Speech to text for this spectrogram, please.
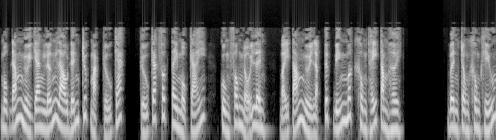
Một đám người gan lớn lao đến trước mặt cửu cát, cửu cát phất tay một cái, cùng phong nổi lên, bảy tám người lập tức biến mất không thấy tâm hơi. Bên trong không khiếu.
